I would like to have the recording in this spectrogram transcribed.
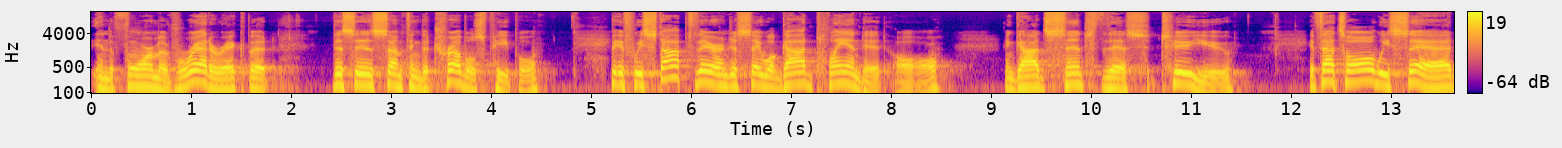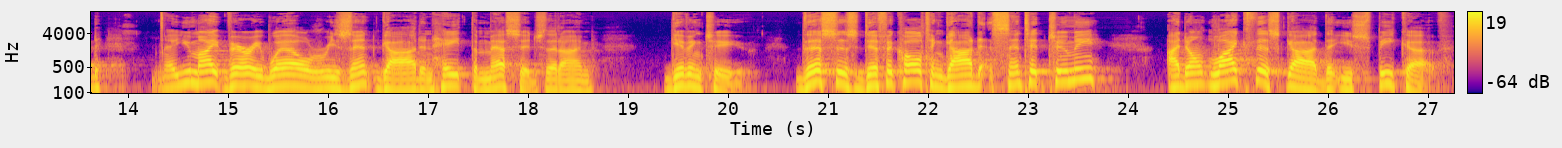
in the form of rhetoric, but this is something that troubles people. If we stop there and just say, well, God planned it all, and God sent this to you, If that's all we said, you might very well resent God and hate the message that I'm giving to you. This is difficult and God sent it to me. I don't like this God that you speak of.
